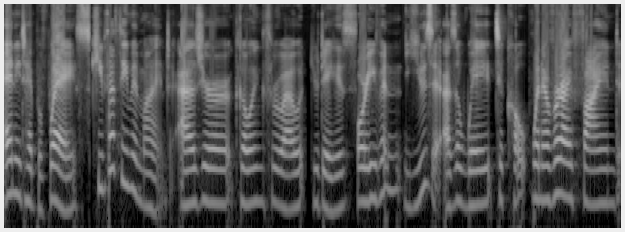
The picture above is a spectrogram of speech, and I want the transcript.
any type of way. So keep that theme in mind as you're going throughout your days or even use it as a way to cope. Whenever I find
